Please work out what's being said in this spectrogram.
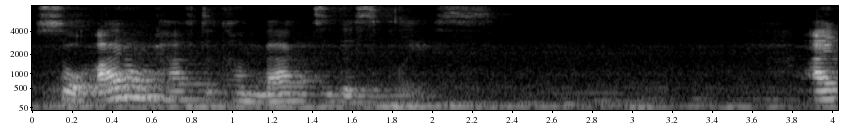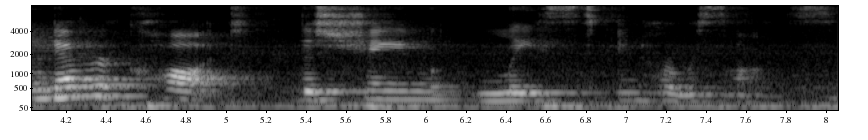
so I don't have to come back to this place. I never caught the shame laced in her response.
